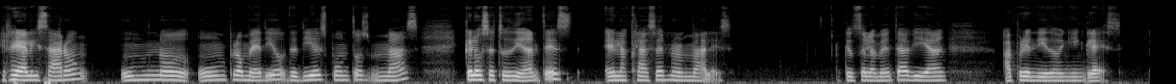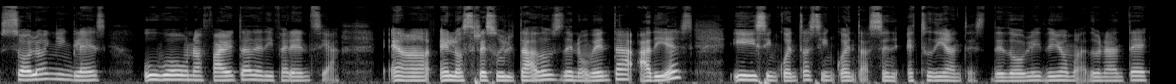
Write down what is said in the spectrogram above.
realizaron un, un promedio de 10 puntos más que los estudiantes en las clases normales, que solamente habían aprendido en inglés. Solo en inglés hubo una falta de diferencia eh, en los resultados de 90 a 10 y 50 a 50 estudiantes de doble idioma durante,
